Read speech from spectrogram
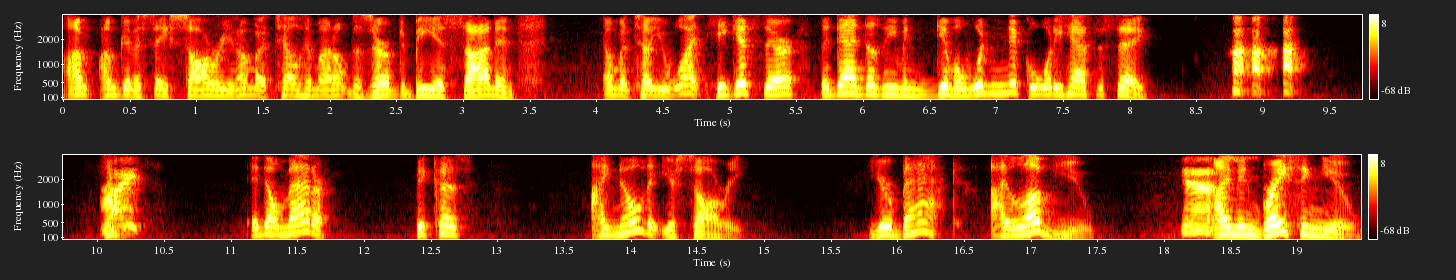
"I'm I'm gonna say sorry, and I'm gonna tell him I don't deserve to be his son." And I'm gonna tell you what. He gets there, the dad doesn't even give a wooden nickel what he has to say. right? It don't matter because I know that you're sorry. You're back. I love you. Yes. I'm embracing you.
